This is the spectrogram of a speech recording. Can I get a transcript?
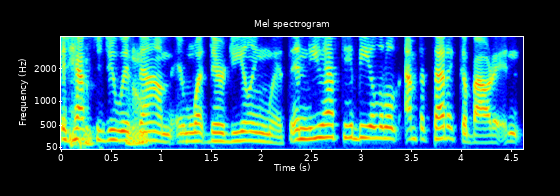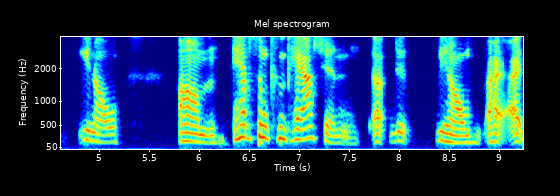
It has to do with no. them and what they're dealing with. And you have to be a little empathetic about it and you know um have some compassion uh, you know I, I,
